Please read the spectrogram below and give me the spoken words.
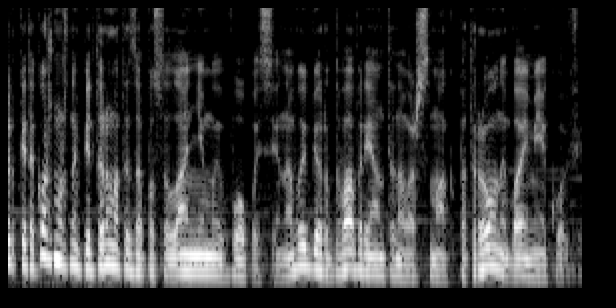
ящерки також можна підтримати за посиланнями в описі. На вибір два варіанти на ваш смак: Patreon і BuyMeACoffee.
